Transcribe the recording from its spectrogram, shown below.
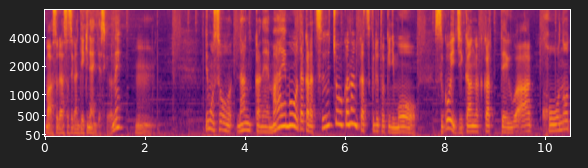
まあそれはさすがにできないんですけどね。うん。でもそう、なんかね、前もだから通帳かなんか作る時にも、すごい時間がかかって、うわー、この、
